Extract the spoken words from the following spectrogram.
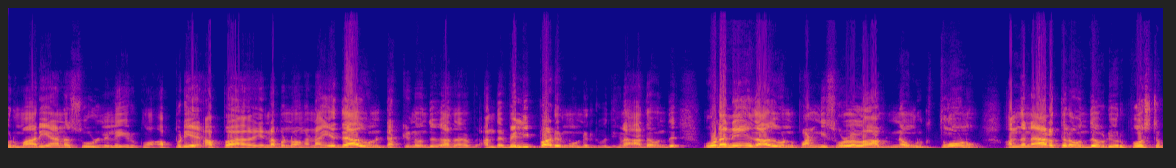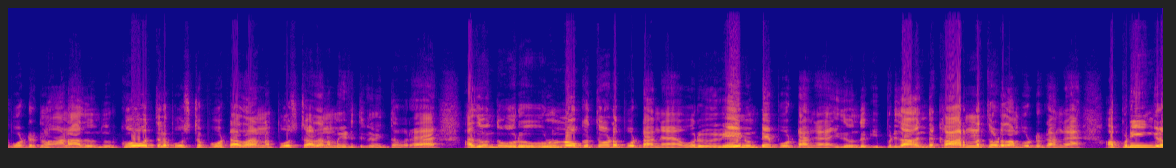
ஒரு மாதிரியான சூழ்நிலை இருக்கும். அப்படி அப்போ என்ன பண்ணுவாங்கன்னா எதாவது ஒன்று டக்குன்னு வந்து அதை அந்த வெளிப்பாடுன்னு ஒன்று இருக்குது பார்த்திங்களா அதை வந்து உடனே ஏதாவது ஒன்று பண்ணி சொல்லலாம் அப்படின்னு அவங்களுக்கு தோணும். அந்த நேரத்தில் வந்து அப்படி ஒரு போஸ்ட்டை போட்டிருக்கலாம். ஆனால் அது வந்து ஒரு கோவத்தில் போஸ்ட்டை போட்டால் தான் போஸ்ட்டாக தான் நம்ம எடுத்துக்கணுமே தவிர அது வந்து ஒரு உள்நோக்கத்தோடு போட்டாங்க. ஒரு வேணும்ட்டே போட்டாங்க. இது வந்து இப்படி தான் இந்த காரணத்தோடு தான் போட்டிருக்காங்க. அப்படிங்கிற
